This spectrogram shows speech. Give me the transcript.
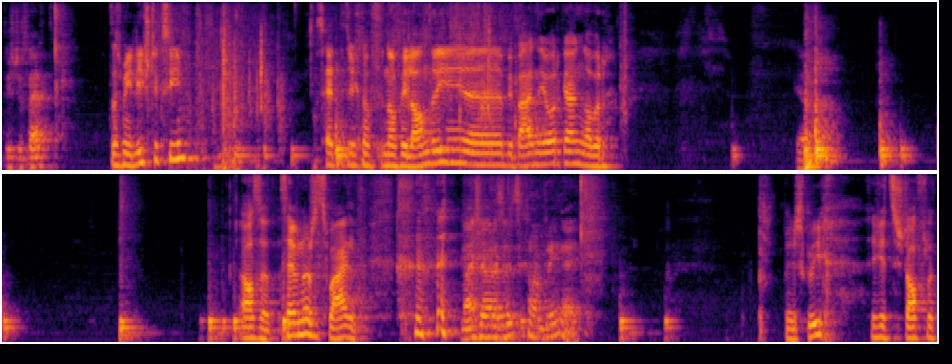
Bist du fertig? Das war meine Liste. gewesen. Es hätte natürlich noch, noch viele andere äh, bei beiden Jahrgängen, aber Ja. Also, Seven vs. Wild. Meinst du, wer das sich noch bringen? Ist gleich. Es ist jetzt Staffel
